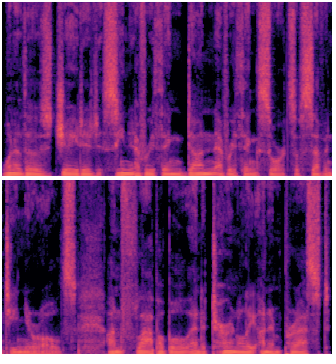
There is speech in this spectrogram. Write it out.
one of those jaded, seen everything, done everything sorts of 17 year olds, unflappable and eternally unimpressed,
